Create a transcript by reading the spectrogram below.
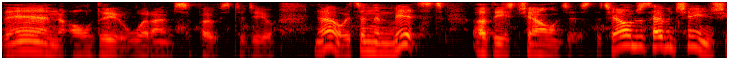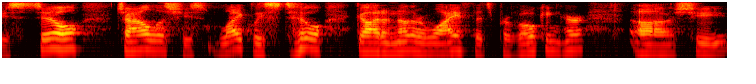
then I'll do what I'm supposed to do. No, it's in the midst of these challenges. The challenges haven't changed. She's still childless. She's likely still got another wife that's provoking her. Uh, she,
